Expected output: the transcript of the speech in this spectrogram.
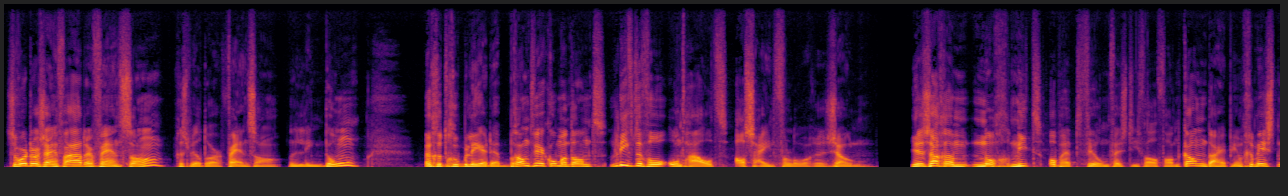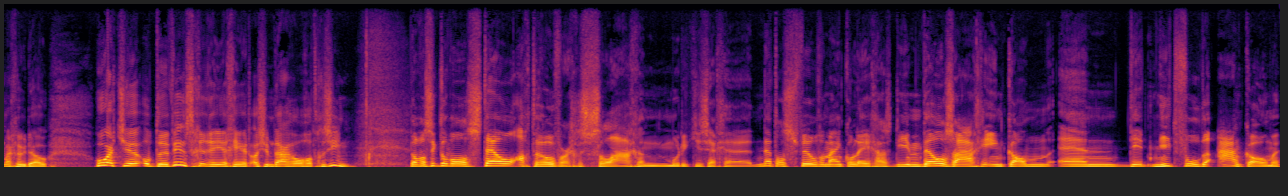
Ze wordt door zijn vader Vincent, gespeeld door Vincent Lindon, een getroubleerde brandweercommandant, liefdevol onthaald als zijn verloren zoon. Je zag hem nog niet op het filmfestival van Cannes, daar heb je hem gemist. Maar Guido, hoe had je op de winst gereageerd als je hem daar al had gezien? Dan was ik toch wel stijl achterover geslagen, moet ik je zeggen. Net als veel van mijn collega's die hem wel zagen in kan en dit niet voelden aankomen.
